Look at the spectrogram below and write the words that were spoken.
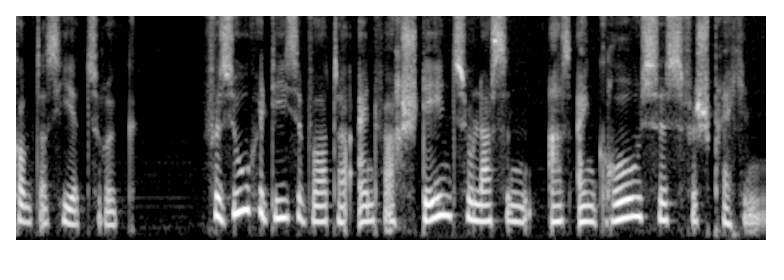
kommt das hier zurück. Versuche diese Worte einfach stehen zu lassen als ein großes Versprechen,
